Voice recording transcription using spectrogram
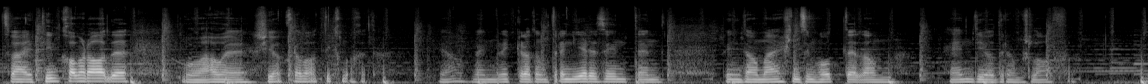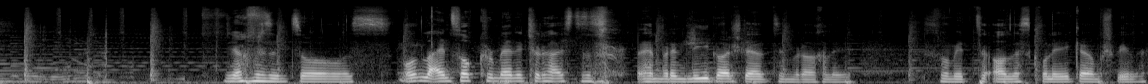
zwei Teamkameraden, die auch äh, Skiakrobatik machen. Ja, wenn wir nicht gerade am Trainieren sind, dann bin ich da meistens im Hotel am Handy oder am Schlafen. Ja, wir sind so ein Online-Soccer-Manager heisst das. Da haben wir eine Liga erstellt, sind wir auch ein bisschen so mit allen Kollegen am Spielen.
